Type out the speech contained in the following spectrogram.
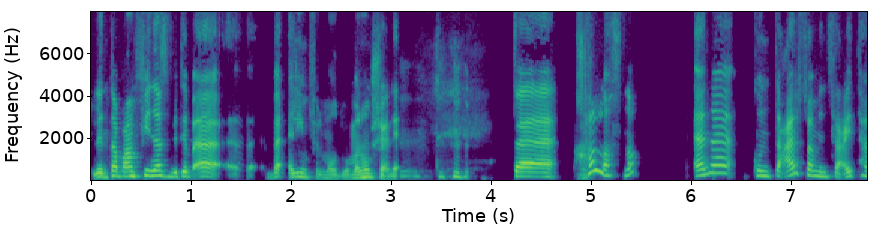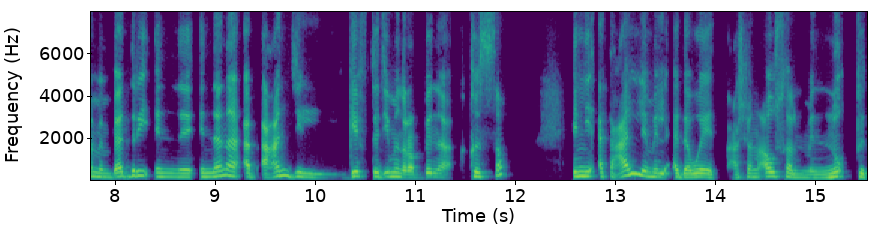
لأن طبعا في ناس بتبقى بقالين في الموضوع ما لهمش علاج فخلصنا. أنا كنت عارفة من ساعتها من بدري إن إن أنا أبقى عندي ال gift دي من ربنا قصة إني أتعلم الأدوات عشان أوصل من نقطة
